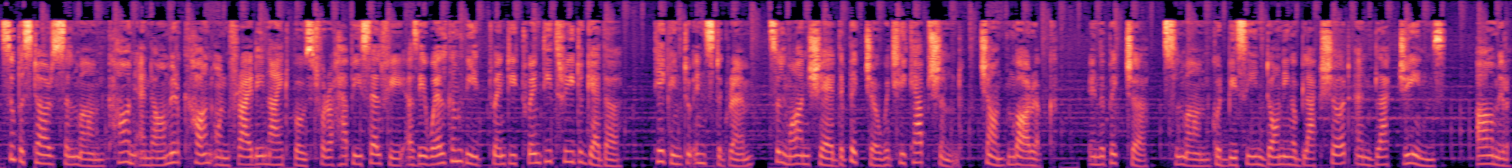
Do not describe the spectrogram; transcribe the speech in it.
Superstars Salman Khan and Aamir Khan on Friday night posed for a happy selfie as they welcomed Eid 2023 together. Taking to Instagram, Salman shared the picture which he captioned, Chand Mubarak. In the picture, Salman could be seen donning a black shirt and black jeans. Aamir,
